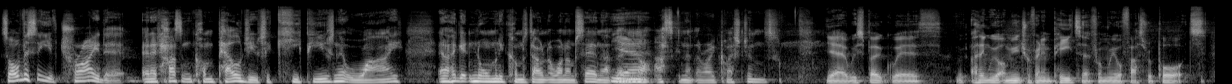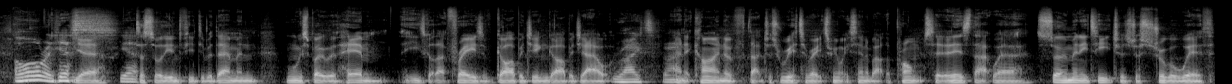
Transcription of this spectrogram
So obviously you've tried it and it hasn't compelled you to keep using it. Why? And I think it normally comes down to what I'm saying that Yeah. they're not asking it the right questions. Yeah, we spoke with, I think we got a mutual friend in Peter from Real Fast Reports. Oh, right. Yes. Yeah, Yeah. just saw the interview you did with them. And when we spoke with him, he's got that phrase of garbage in, garbage out. Right. Right. And it kind of, that just reiterates to me what you're saying about the prompts. It is that where so many teachers just struggle with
